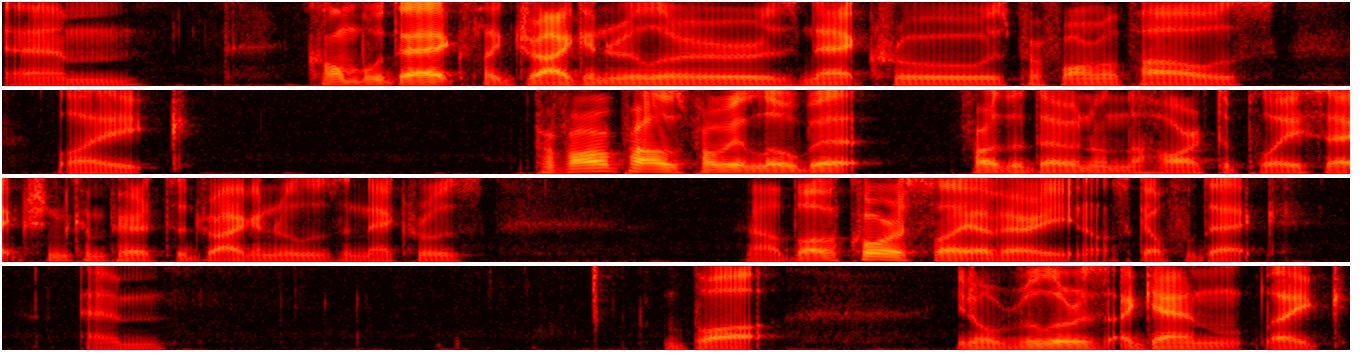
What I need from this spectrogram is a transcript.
Um, combo decks like Dragon Rulers, Necros, Performapals. like Performapal is probably a little bit further down on the hard to play section compared to Dragon Rulers and Necros. Uh, but of course, like a very you know skillful deck. Um, but you know rulers again like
